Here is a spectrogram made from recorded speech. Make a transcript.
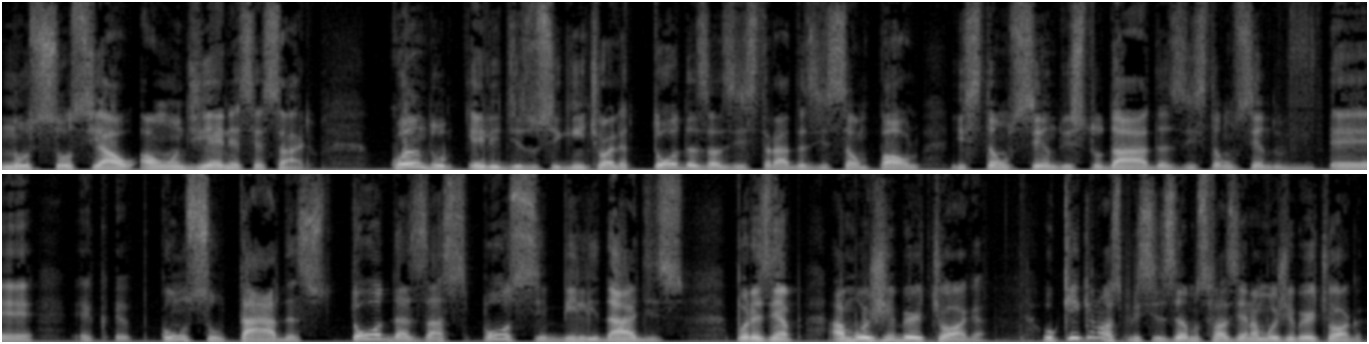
no social aonde é necessário. Quando ele diz o seguinte: olha, todas as estradas de São Paulo estão sendo estudadas, estão sendo é, é, consultadas todas as possibilidades. Por exemplo, a Mogi Bertioga. O que, que nós precisamos fazer na Mogi Bertioga?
